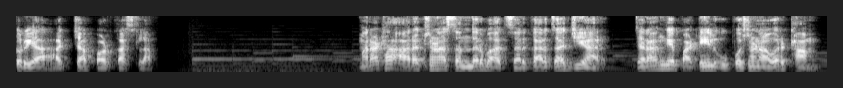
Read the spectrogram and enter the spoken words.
करूया आजच्या पॉडकास्टला. मराठा आरक्षणासंदर्भात सरकारचा जी आर. जरांगे पाटील उपोषणावर ठाम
